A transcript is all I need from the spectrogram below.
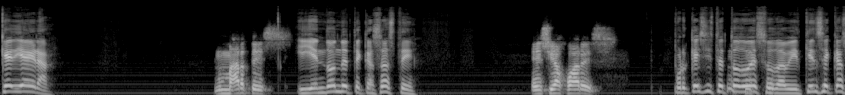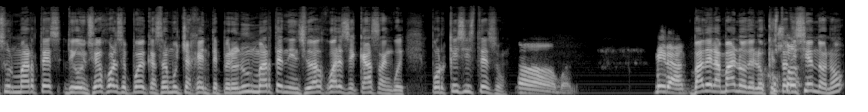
¿Qué día era? un martes, ¿Y en dónde te casaste? en Ciudad Juárez. ¿Por qué hiciste todo eso, David? ¿Quién se casa un martes? Digo, en Ciudad Juárez se puede casar mucha gente, pero en un martes ni en Ciudad Juárez se casan, güey. ¿Por qué hiciste eso? No, bueno. Mira, Va de la mano de lo que estás diciendo, ¿no?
